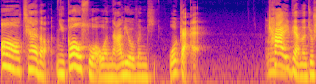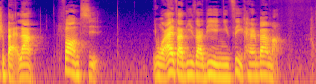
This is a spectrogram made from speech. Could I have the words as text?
哦，亲爱的，你告诉我我哪里有问题，我改，差一点的就是摆烂放弃，我爱咋地咋地，你自己看着办嘛。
